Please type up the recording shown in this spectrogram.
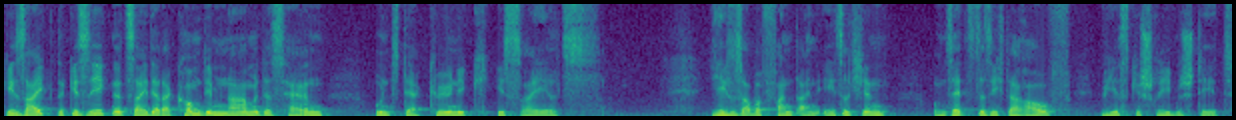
gesegnet sei der, der kommt im Namen des Herrn und der König Israels. Jesus aber fand ein Eselchen und setzte sich darauf, wie es geschrieben steht.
